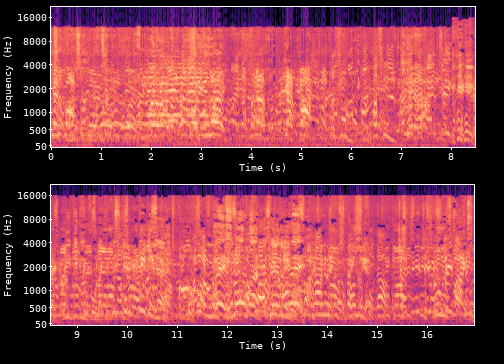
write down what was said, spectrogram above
Get back! Everybody away! Get back! Hey, what are you giggling for? Like you're just kidding. Giggle. Yeah, giggle. Come on, Hey, mate. small man. Hey, hey. Just move it back. You've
